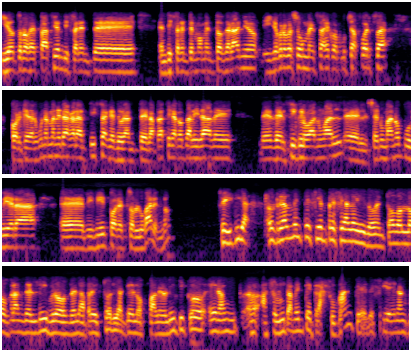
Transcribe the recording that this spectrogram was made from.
y otros espacios en diferentes, en diferentes momentos del año. Y yo creo que eso es un mensaje con mucha fuerza porque de alguna manera garantiza que durante la práctica totalidad de, del ciclo anual el ser humano pudiera eh, vivir por estos lugares, ¿no? Sí, mira, realmente siempre se ha leído en todos los grandes libros de la prehistoria que los paleolíticos eran eh, absolutamente transhumantes, es decir, eran,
